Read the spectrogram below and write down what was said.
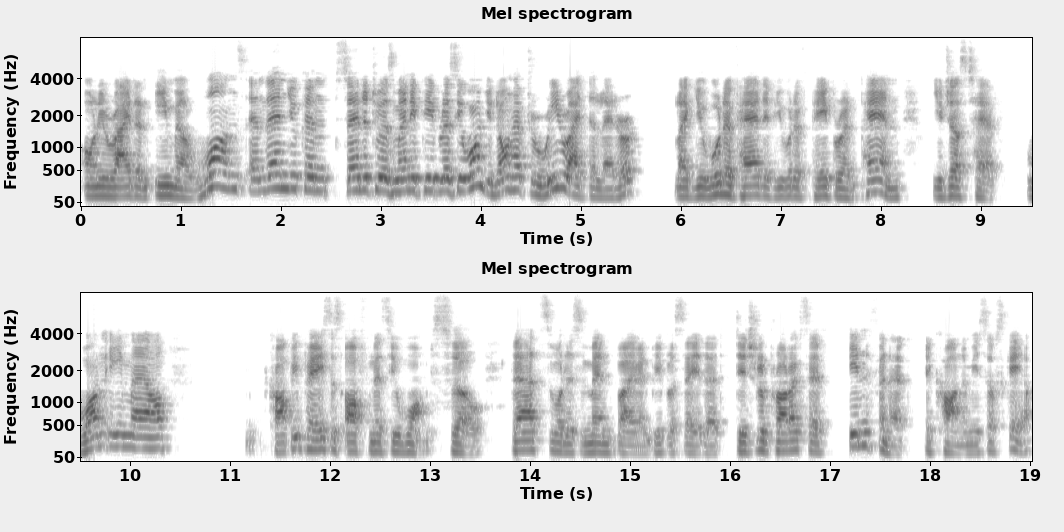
only write an email once and then you can send it to as many people as you want. You don't have to rewrite the letter like you would have had if you would have paper and pen. You just have one email, copy paste as often as you want. So that's what is meant by when people say that digital products have infinite economies of scale.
